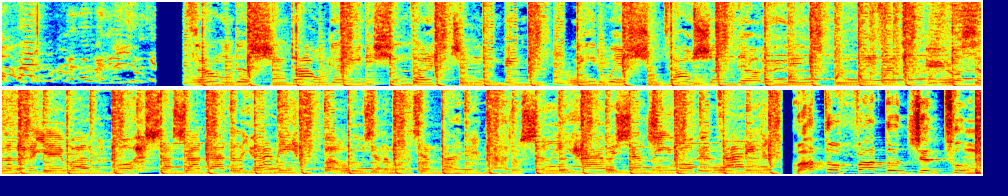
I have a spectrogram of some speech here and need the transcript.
场闹剧了。苍年的心掏给你，现在是冷冰冰，你的微笑在我声调语里，我不会再听。雨落下的那个夜晚，我傻傻待在了原地，放不下的梦的牵绊，那种声音还会响起，我别再听。Father, father, gentleman.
